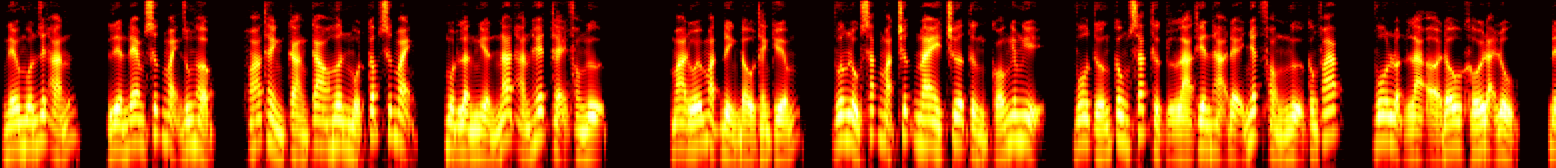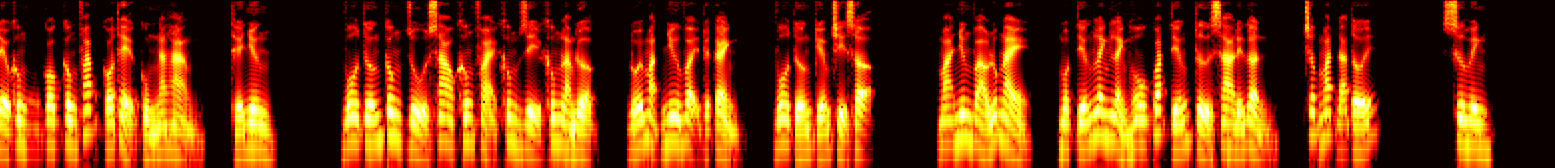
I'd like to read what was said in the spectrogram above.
Nếu muốn giết hắn, liền đem sức mạnh dung hợp, hóa thành càng cao hơn một cấp sức mạnh, một lần nghiền nát hắn hết thể phòng ngự. Mà đối mặt đỉnh đầu thanh kiếm, Vương Lục sắc mặt trước nay chưa từng có nghiêm nghị, vô tướng công sắc thực là thiên hạ đệ nhất phòng ngự công pháp, vô luận là ở đâu khối đại lục, đều không có công pháp có thể cùng ngang hàng, thế nhưng vô tướng công dù sao không phải không gì không làm được, đối mặt như vậy tuyệt cảnh, vô tướng kiếm chỉ sợ. Mà nhưng vào lúc này, một tiếng lanh lảnh hô quát tiếng từ xa đến gần, chớp mắt đã tới. Sư Minh.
